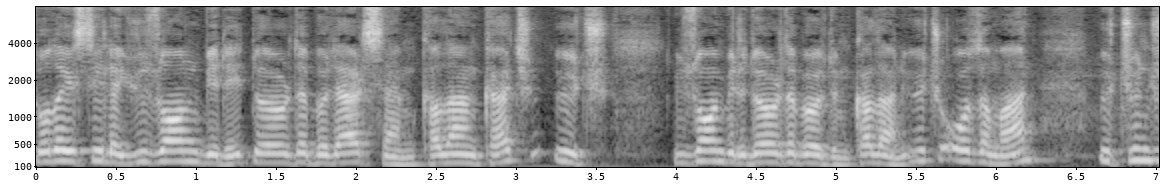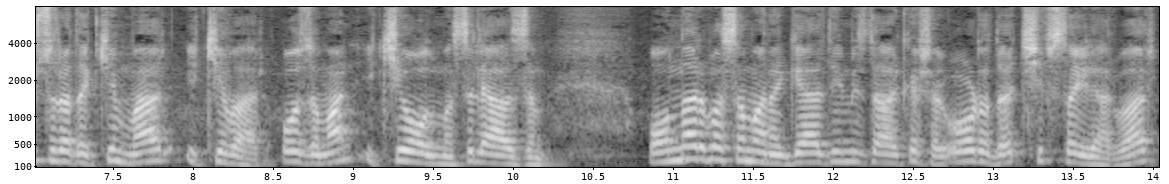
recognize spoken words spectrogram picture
Dolayısıyla 111'i 4'e bölersem kalan kaç? 3. 111'i 4'e böldüm kalan 3. O zaman 3. sırada kim var? 2 var. O zaman 2 olması lazım. Onlar basamağına geldiğimizde arkadaşlar orada da çift sayılar var.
